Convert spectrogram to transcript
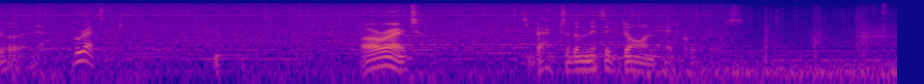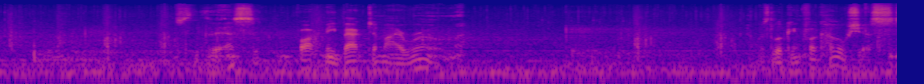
good. Brett, Alright. It's back to the Mythic Dawn headquarters. What's this? It brought me back to my room. I was looking for Cocius.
